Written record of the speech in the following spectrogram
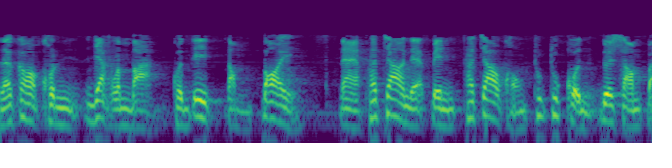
แล้วก็คนยากลำบาก คนที่ต่ำต้อย แต่พระเจ้าเนี่ยเป็นพระเจ้าของทุกๆคนด้วยซ้ำไป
